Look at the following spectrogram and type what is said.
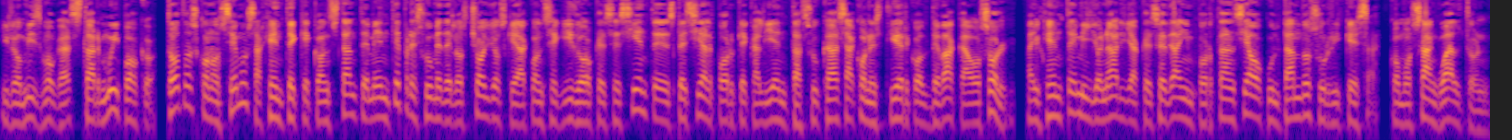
y lo mismo gastar muy poco. Todos conocemos a gente que constantemente presume de los chollos que ha conseguido o que se siente especial porque calienta su casa con estiércol de vaca o sol. Hay gente millonaria que se da importancia ocultando su riqueza, como Sam Walton,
